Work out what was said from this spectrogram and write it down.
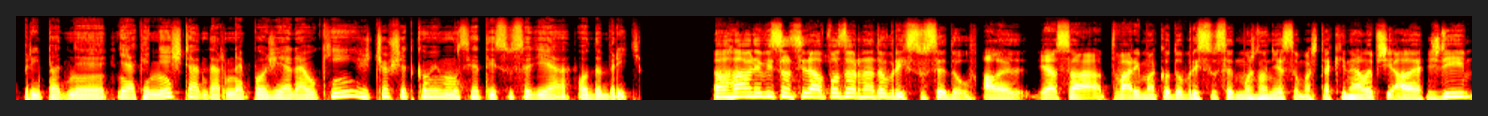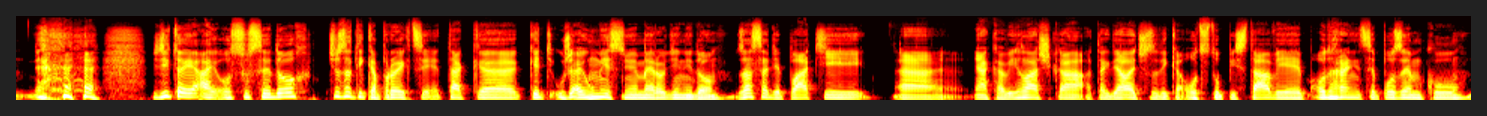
prípadne nejaké neštandardné požiadavky, že čo všetko mi musia tí susedia odobriť. A hlavne by som si dal pozor na dobrých susedov. Ale ja sa tvárim ako dobrý sused, možno nie som až taký najlepší, ale vždy, vždy to je aj o susedoch. Čo sa týka projekcie, tak eh, keď už aj umiestňujeme rodiny dom, v zásade platí nejaká vyhláška a tak ďalej, čo sa týka odstupy stavie, od hranice pozemku 2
